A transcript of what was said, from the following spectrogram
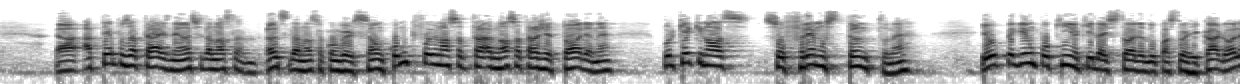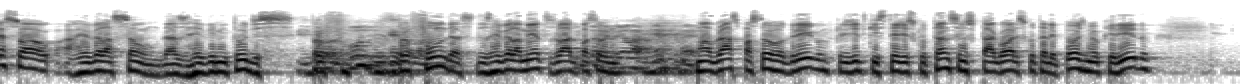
Há tempos atrás, né? Antes da nossa, antes da nossa conversão, como que foi a nossa, tra, nossa trajetória, né? Por que que nós sofremos tanto, né? Eu peguei um pouquinho aqui da história do pastor Ricardo, olha só a revelação das revenitudes profundas, profundas dos revelamentos lá do pastor. Um abraço, pastor Rodrigo, acredito que esteja escutando, se não escutar agora, escuta depois, meu querido.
